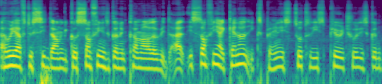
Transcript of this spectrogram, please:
I will have to sit down because something is going to come out of it. I, it's something I cannot explain. It's totally spiritual. It's going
